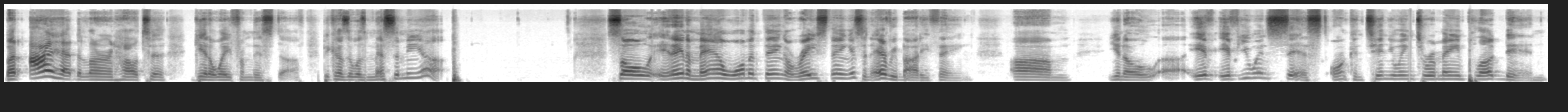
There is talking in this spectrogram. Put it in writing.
But I had to learn how to get away from this stuff because it was messing me up. So it ain't a man woman thing, a race thing, it's an everybody thing. Um, you know, uh, if if you insist on continuing to remain plugged in,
